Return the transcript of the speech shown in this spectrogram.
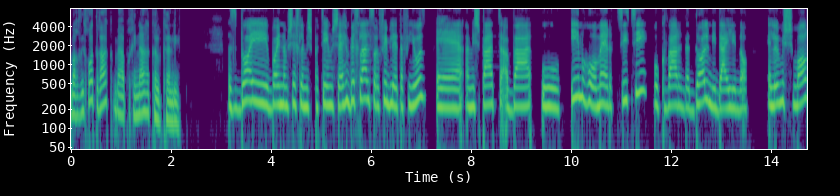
מרוויחות רק מהבחינה הכלכלית. אז בואי, בואי נמשיך למשפטים שבכלל שורפים לי את הפיוז. Uh, המשפט הבא הוא, אם הוא אומר ציצי, הוא כבר גדול מדי לנהוג. אלוהים ישמור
